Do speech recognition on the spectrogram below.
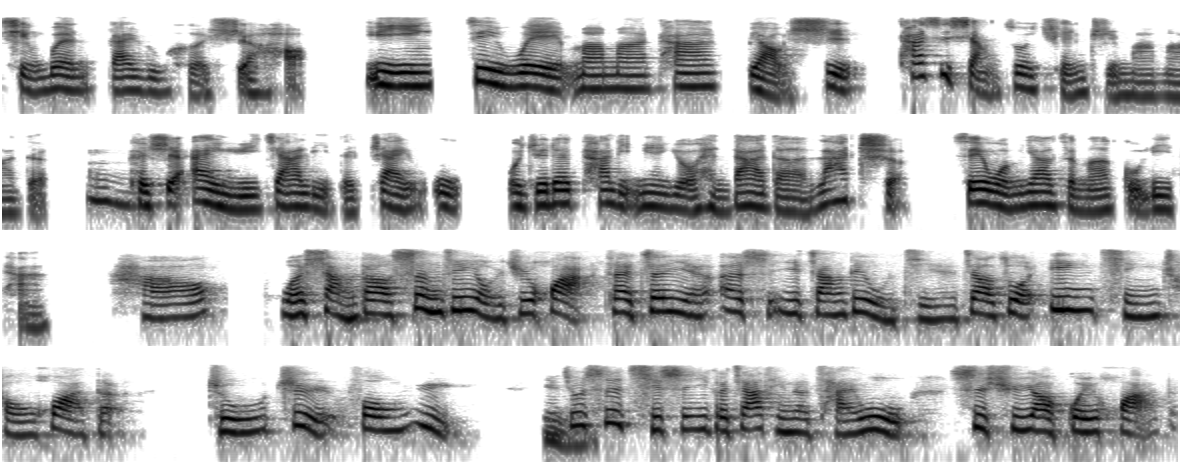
请问该如何是好？玉英，这位妈妈她表示，她是想做全职妈妈的，嗯，可是碍于家里的债务，我觉得它里面有很大的拉扯，所以我们要怎么鼓励他？好，我想到圣经有一句话，在箴言二十一章第五节，叫做“殷勤筹划的，足致丰裕”，也就是其实一个家庭的财务是需要规划的。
